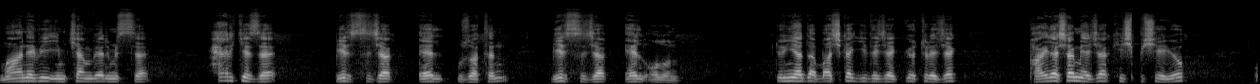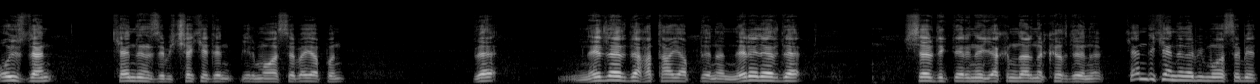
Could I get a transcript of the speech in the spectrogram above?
manevi imkan vermişse herkese bir sıcak el uzatın, bir sıcak el olun. Dünyada başka gidecek, götürecek, paylaşamayacak hiçbir şey yok. O yüzden kendinizi bir çek edin, bir muhasebe yapın ve nelerde hata yaptığını, nerelerde sevdiklerini, yakınlarını kırdığını kendi kendine bir muhasebe et.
